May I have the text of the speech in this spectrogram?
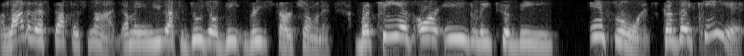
A lot of that stuff is not. I mean, you got to do your deep research on it. But kids are easily to be influenced because they kids.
